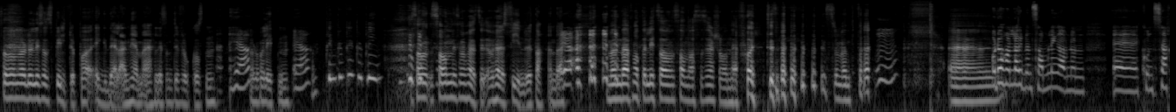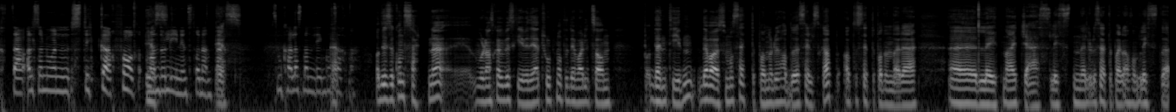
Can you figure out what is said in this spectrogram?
sånn når du liksom spilte på eggdeleren hjemme liksom til frokosten Ja. da du var liten. Ja. Pling, pling, pling, pling, pling. Sånn, sånn liksom høres, høres finere ut da enn det. ja. Men det er på en måte litt sånn, sånn assosiasjon jeg får til det instrumentet. Mm. Uh, Og da har han lagd en samling av noen eh, konserter, altså noen stykker for Yes. mandolininstrumentet, yes. Som kalles mandolinkonsertene. Og disse konsertene, hvordan skal vi beskrive de? Jeg tror på en måte det var litt sånn på den tiden. Det var jo som å sette på når du hadde selskap. At du setter på den derre Uh, late night jazz-listen, eller du setter på en eller annen sånn liste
